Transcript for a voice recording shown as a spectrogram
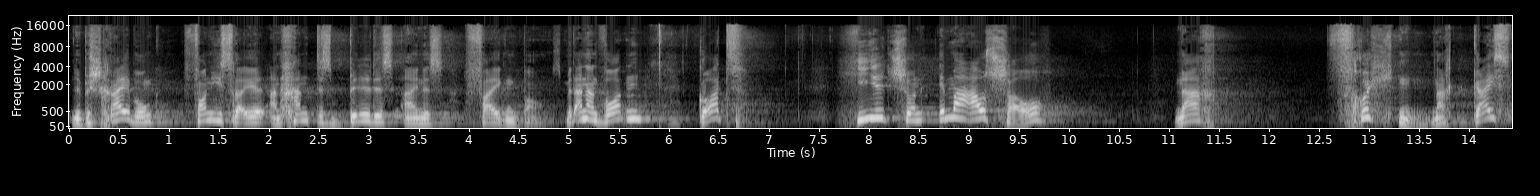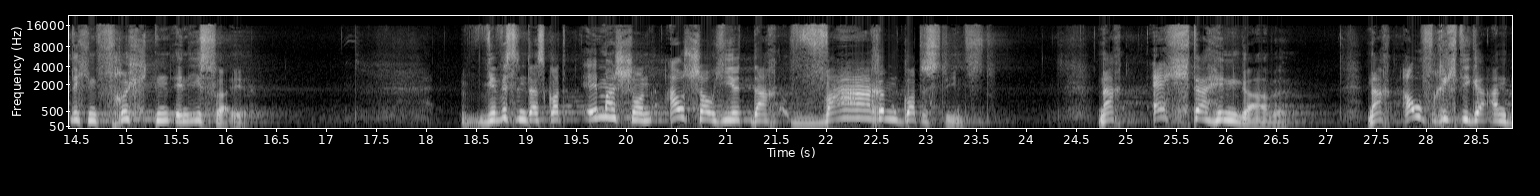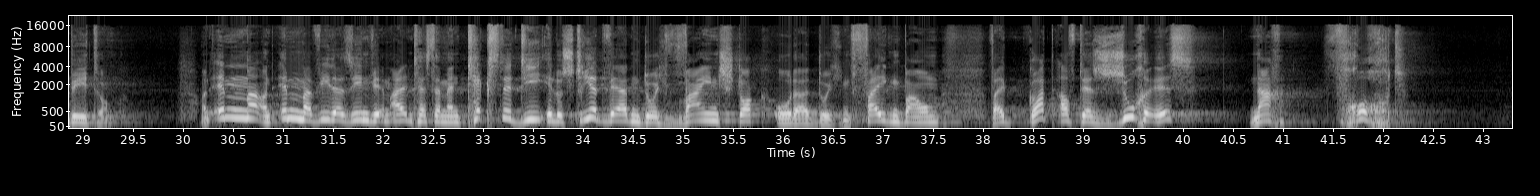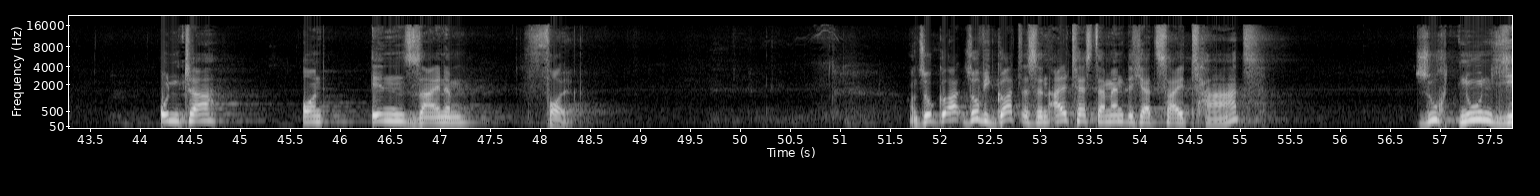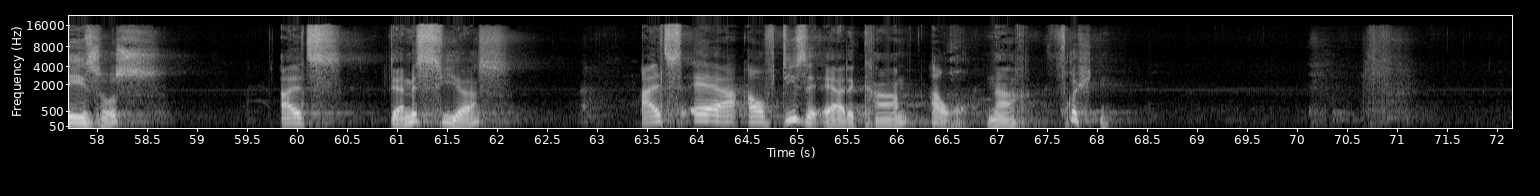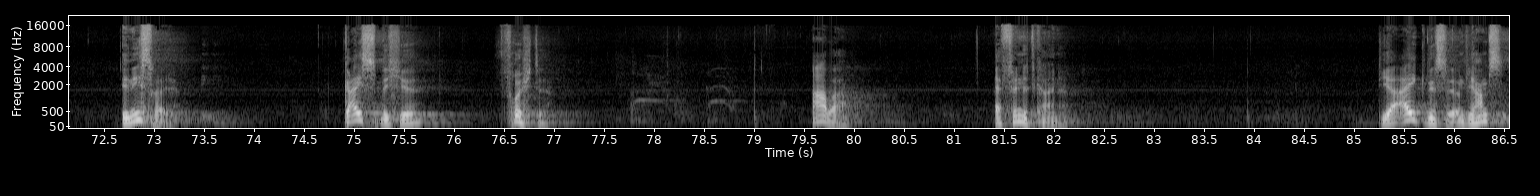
eine Beschreibung von Israel anhand des Bildes eines Feigenbaums. Mit anderen Worten, Gott hielt schon immer Ausschau nach Früchten, nach geistlichen Früchten in Israel. Wir wissen, dass Gott immer schon Ausschau hielt nach wahrem Gottesdienst, nach echter Hingabe, nach aufrichtiger Anbetung. Und immer und immer wieder sehen wir im Alten Testament Texte, die illustriert werden durch Weinstock oder durch einen Feigenbaum, weil Gott auf der Suche ist nach Frucht unter und in seinem Volk. Und so, Gott, so wie Gott es in alttestamentlicher Zeit tat, sucht nun Jesus als der Messias, als er auf diese Erde kam, auch nach Früchten. In Israel. Geistliche Früchte. Aber er findet keine. Die Ereignisse, und wir haben es,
